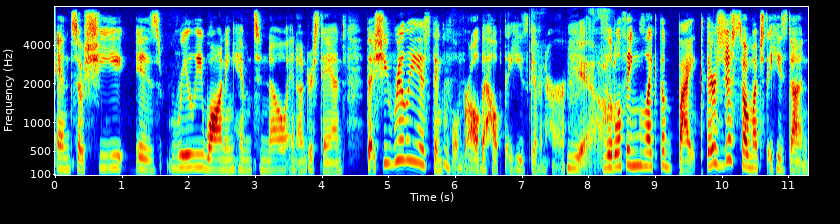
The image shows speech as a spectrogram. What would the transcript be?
and so she is really wanting him to know and understand that she really is thankful for all the help that he's given her yeah. little things like the bike there's just so much that he's done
